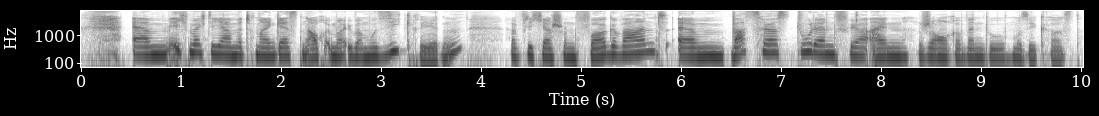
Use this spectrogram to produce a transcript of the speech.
ähm, ich möchte ja mit meinen Gästen auch immer über Musik reden. Habe dich ja schon vorgewarnt. Ähm, was hörst du denn für ein Genre, wenn du Musik hörst?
